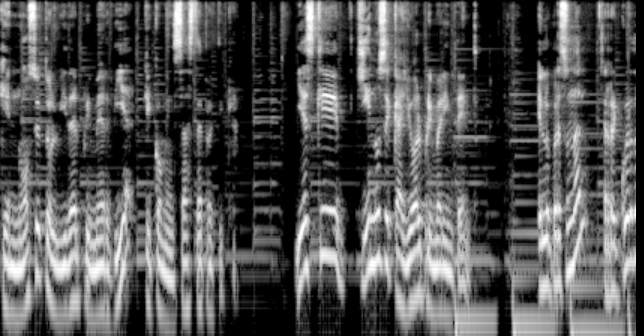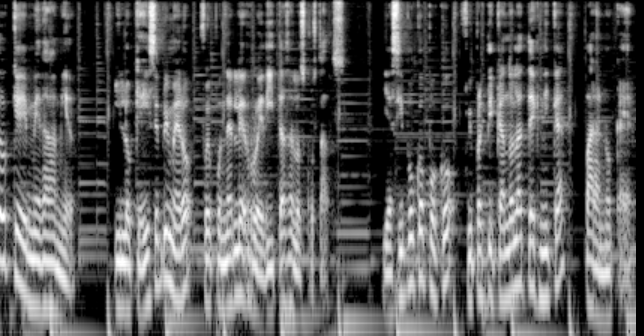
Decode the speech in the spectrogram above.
que no se te olvida el primer día que comenzaste a practicar. Y es que, ¿quién no se cayó al primer intento? En lo personal, recuerdo que me daba miedo. Y lo que hice primero fue ponerle rueditas a los costados. Y así poco a poco fui practicando la técnica para no caer.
